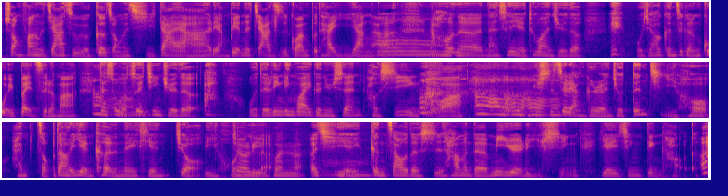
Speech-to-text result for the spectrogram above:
双方的家族有各种的期待啊，两边的价值观不太一样啊。Oh. 然后呢，男生也突然觉得，哎，我就要跟这个人过一辈子了吗？但是我最近觉得啊，我的另另外一个女生好吸引我啊。于是这两个人就登记以后，还走不到宴客的那一天就离婚了。就离婚了。而且更糟的是，他们的蜜月旅行也已经订好了。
